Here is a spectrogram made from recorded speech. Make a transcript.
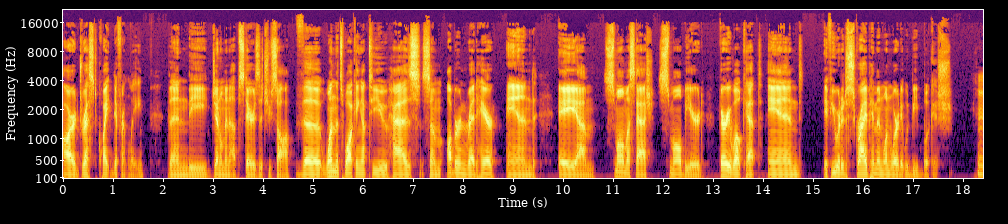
are dressed quite differently than the gentleman upstairs that you saw. The one that's walking up to you has some auburn red hair and a um, small mustache, small beard, very well kept, and if you were to describe him in one word, it would be bookish. Hmm.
